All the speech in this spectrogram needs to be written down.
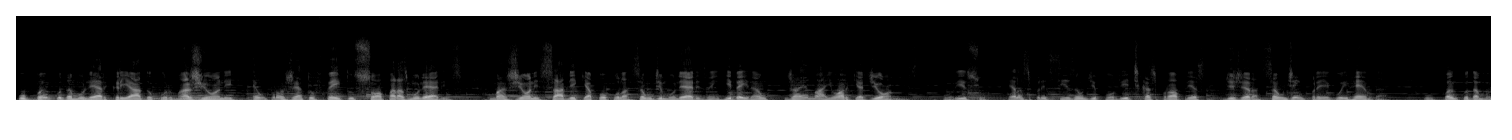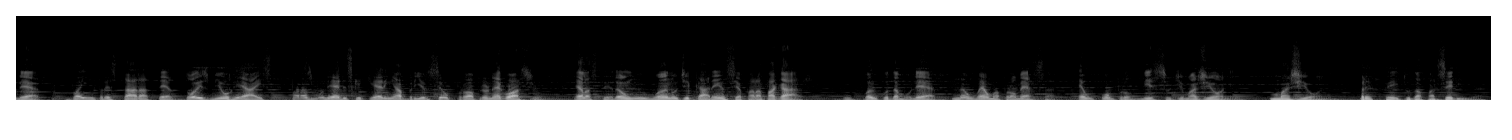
O Banco da Mulher, criado por Magione, é um projeto feito só para as mulheres. Magione sabe que a população de mulheres em Ribeirão já é maior que a de homens. Por isso, elas precisam de políticas próprias de geração de emprego e renda. O Banco da Mulher vai emprestar até dois mil reais para as mulheres que querem abrir seu próprio negócio. Elas terão um ano de carência para pagar. O Banco da Mulher não é uma promessa, é um compromisso de Magione. Magione, prefeito da parceria.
